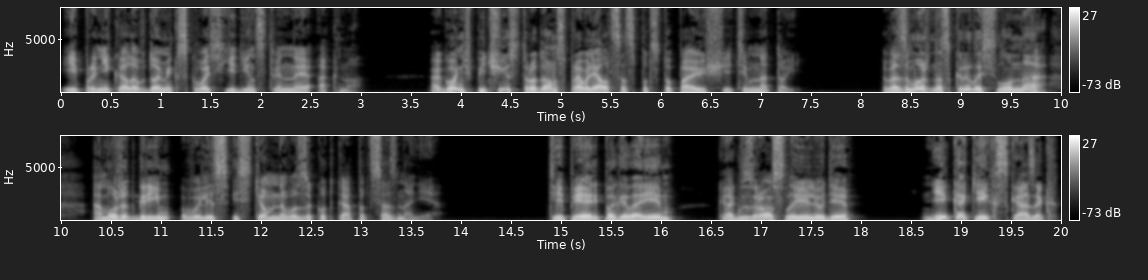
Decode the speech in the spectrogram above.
и проникала в домик сквозь единственное окно. Огонь в печи с трудом справлялся с подступающей темнотой. Возможно, скрылась луна, а может, грим вылез из темного закутка подсознания. «Теперь поговорим, как взрослые люди. Никаких сказок!»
